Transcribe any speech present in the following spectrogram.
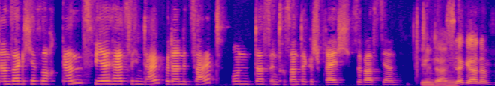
Dann sage ich jetzt noch ganz vielen herzlichen Dank für deine Zeit und das interessante Gespräch, Sebastian. Vielen Dank. Sehr gerne.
